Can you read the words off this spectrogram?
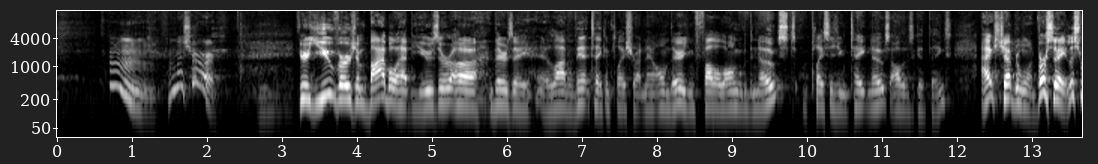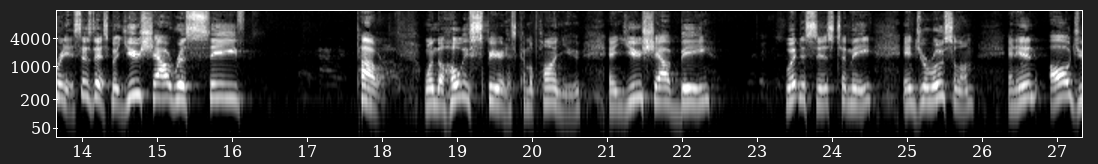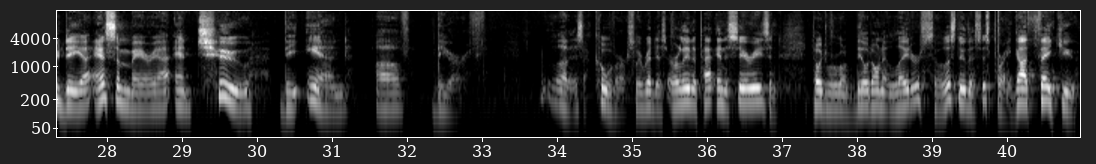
hmm, I'm not sure. If you're YouVersion Bible app user, uh, there's a, a, live event taking place right now on there. You can follow along with the notes, places you can take notes, all those good things. Acts chapter 1, verse 8. Let's read it. It says this But you shall receive power when the Holy Spirit has come upon you, and you shall be witnesses to me in Jerusalem and in all Judea and Samaria and to the end of the earth. Love it. It's a cool verse. We read this early in the, in the series and told you we are going to build on it later. So let's do this. Let's pray. God, thank you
